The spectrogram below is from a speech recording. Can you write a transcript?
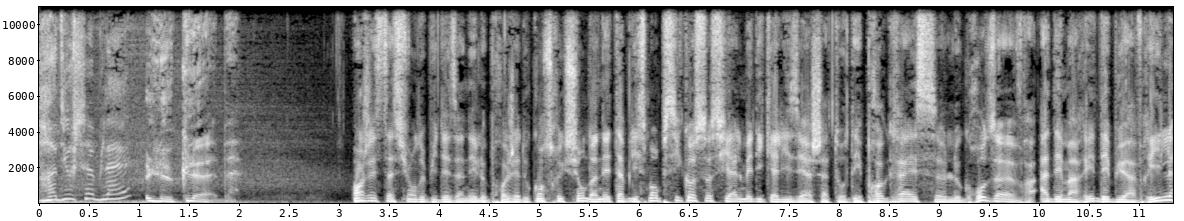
Radio Chablais, le club. En gestation depuis des années, le projet de construction d'un établissement psychosocial médicalisé à Château des progresse. Le gros œuvre a démarré début avril.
